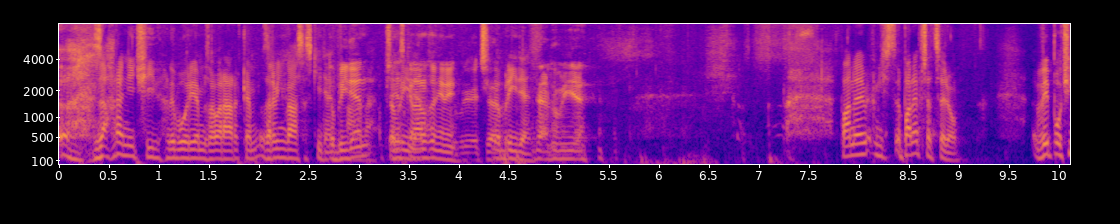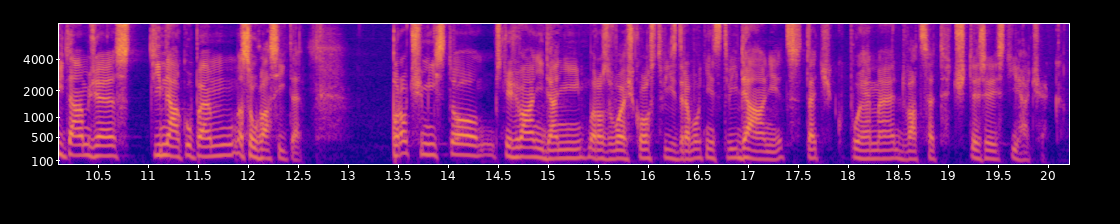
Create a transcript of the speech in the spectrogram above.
eh, zahraničí Liboriem Zaurárkem. Zdravím vás, hezký den. Dobrý den, Dobrý den. Dobrý, Dobrý den. Dobrý den. Pane, pane předsedo, vy počítám, že s tím nákupem souhlasíte. Proč místo snižování daní, rozvoje školství, zdravotnictví, dálnic teď kupujeme 24 stíhaček?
